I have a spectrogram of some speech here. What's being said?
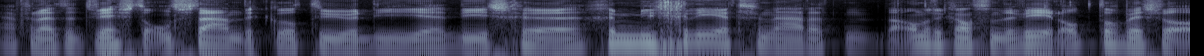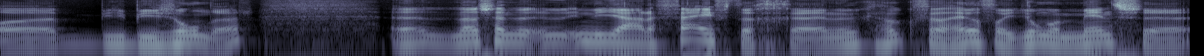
ja, vanuit het Westen ontstaan, de cultuur, die, uh, die is ge, gemigreerd naar het, de andere kant van de wereld. Toch best wel uh, bijzonder. nou zijn er in de jaren 50 ook veel, heel veel jonge mensen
